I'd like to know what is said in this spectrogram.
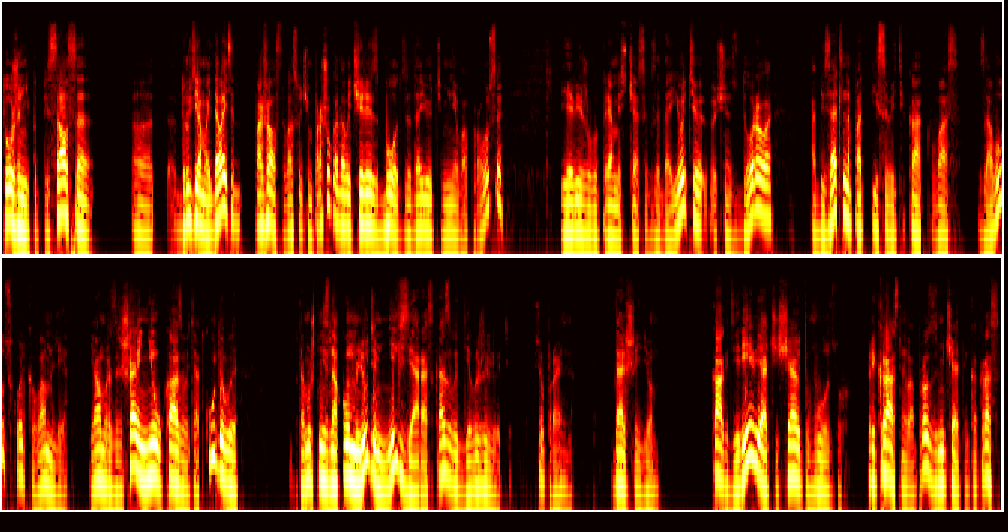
тоже не подписался. Э, друзья мои, давайте, пожалуйста, вас очень прошу, когда вы через бот задаете мне вопросы, я вижу, вы прямо сейчас их задаете, очень здорово, обязательно подписывайте, как вас зовут, сколько вам лет. Я вам разрешаю не указывать, откуда вы, потому что незнакомым людям нельзя рассказывать, где вы живете. Все правильно. Дальше идем. Как деревья очищают воздух? Прекрасный вопрос, замечательный. Как раз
